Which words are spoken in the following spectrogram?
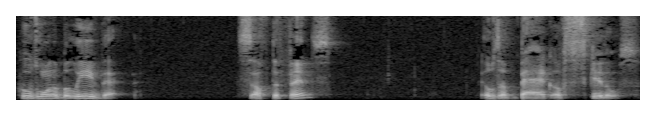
Who's going to believe that? Self-defense? It was a bag of Skittles.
